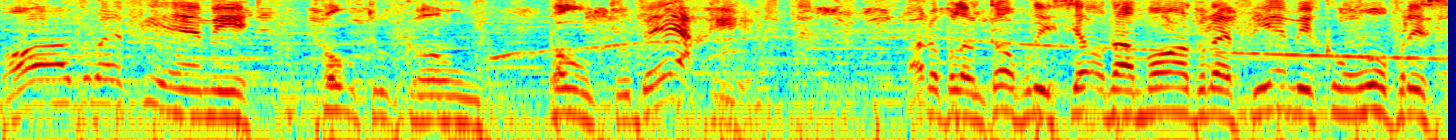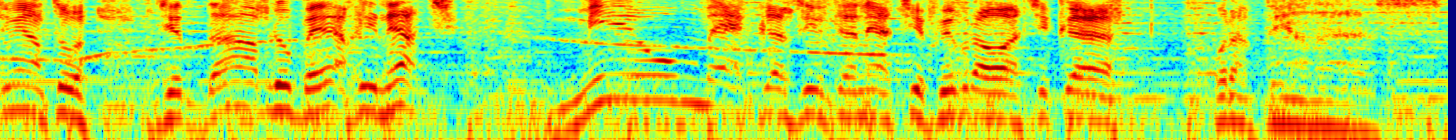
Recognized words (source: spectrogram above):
módulofm.com.br. Para o plantão policial da Módulo FM com oferecimento de WBRnet, mil megas de internet e fibra ótica por apenas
